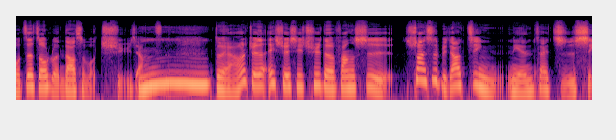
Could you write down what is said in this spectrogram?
我这周轮到什么区这样子，嗯、对啊，我就觉得哎、欸，学习区的方式算是比较近年在执行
